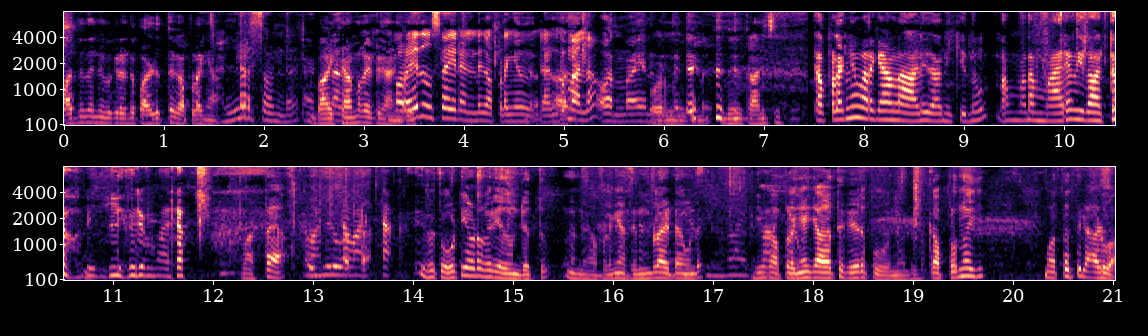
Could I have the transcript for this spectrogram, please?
ആദ്യം തന്നെ ഇവർക്ക് രണ്ട് പഴുത്ത കപ്പളങ്ങ നല്ല രസമുണ്ട്. ബാക്ക് ക്യാമറ ആയിട്ട് കാണിച്ചു. കപ്പളങ്ങ പറയാനുള്ള ആൾ ഇതാ നിൽക്കുന്നു നമ്മുടെ മരം ഇതാട്ടോ. വലിയൊരു മരം. വട്ടയാ ഇപ്പൊ തോട്ടി അവിടെ വരെ അതുകൊണ്ട് എത്തും. കപ്പളങ്ങ സിമ്പിൾ ആയിട്ട് അതുകൊണ്ട് ഈ കപ്പളങ്ങയ്ക്ക് അകത്ത് കയറി പോകുന്നുണ്ട് കപ്പളം നോക്കി മൊത്തത്തിൽ ആടുവാ.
